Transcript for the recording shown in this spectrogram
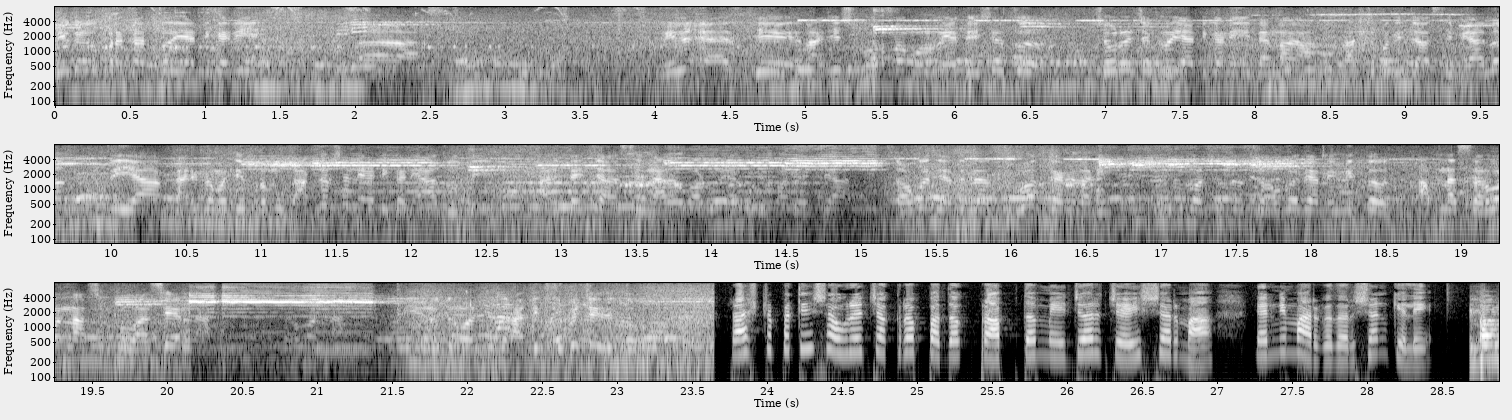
वेगवेगळ्या प्रकारचं या ठिकाणी अं, जे राजेश वर्मा म्हणून या देशाचं शौर्यचक्र या ठिकाणी त्यांना राष्ट्रपतींच्या हस्ते मिळालं. ते या कार्यक्रमाचे प्रमुख आकर्षण या ठिकाणी आज होते. आणि त्यांच्या हस्ते नारळ वाढून या गुढीपाडव्याच्या स्वागत यात्रेला सुरुवात करण्यात आली नूतन वर्षाचं स्वागत या निमित्त आपणा सर्वांना सुखवासियांना सर्वांना मी नूतन वर्षाच्या हार्दिक शुभेच्छा देतो. राष्ट्रपती शौर्य चक्र पदक प्राप्त मेजर जयेश शर्मा यांनी मार्गदर्शन केले. पण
